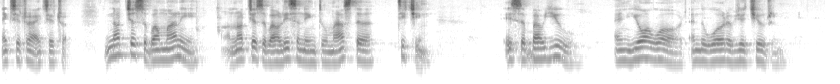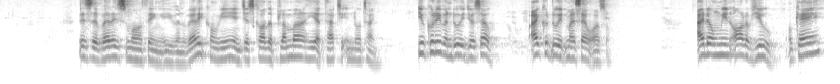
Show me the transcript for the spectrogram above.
etc., etc. Not just about money, not just about listening to master teaching. It's about you and your word and the word of your children. This is a very small thing, even very convenient. Just call the plumber, he attach it in no time. You could even do it yourself. I could do it myself also. I don't mean all of you, okay?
